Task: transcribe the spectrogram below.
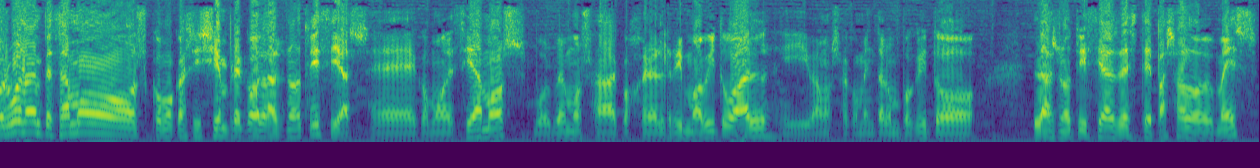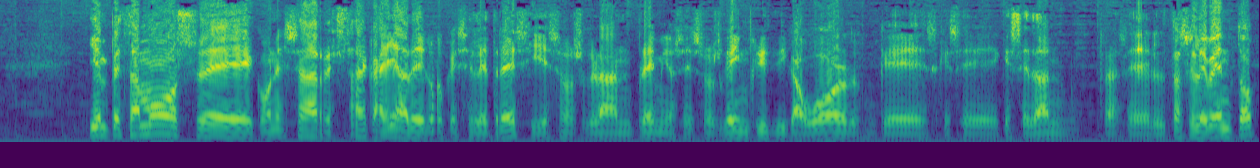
Pues bueno, empezamos como casi siempre con las noticias. Eh, como decíamos, volvemos a coger el ritmo habitual y vamos a comentar un poquito las noticias de este pasado mes. Y empezamos eh, con esa resaca ya de lo que es el E3 y esos gran premios, esos Game Critic Awards que, que, se, que se dan tras el, tras el evento.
